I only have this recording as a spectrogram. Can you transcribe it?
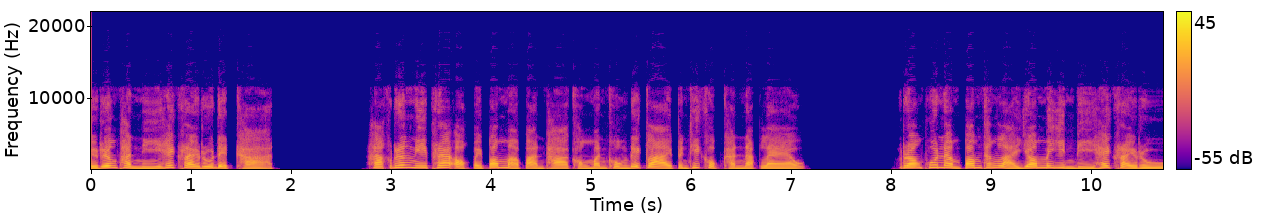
ยเรื่องพันนี้ให้ใครรู้เด็ดขาด หากเรื่องนี้แพร่ออกไปป้อมหมาป่านพาของมันคงได้กลายเป็นที่ขบขันหนักแล้ว รองผู้นำป้อมทั้งหลายย่อมไม่ยินดีให้ใครรู้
